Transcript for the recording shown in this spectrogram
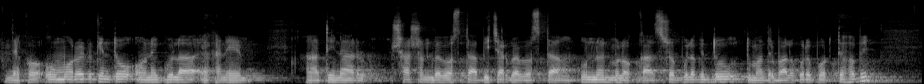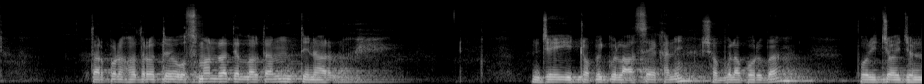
দেখো, উমরের কিন্তু অনেকগুলা এখানে তিনার শাসন ব্যবস্থা, বিচার ব্যবস্থা, উন্নয়নমূলক কাজ, সবগুলো কিন্তু তোমাদের ভালো করে পড়তে হবে। তারপরে হজরতে ওসমান রাজি আল্লাহ তিনার যেই টপিকগুলো আছে এখানে, সবগুলা পড়বা। পরিচয় জন্য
